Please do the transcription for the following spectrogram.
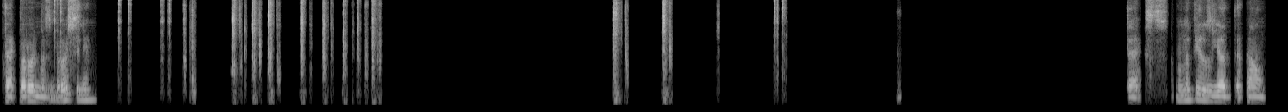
Так, пароль мы сбросили. Так, ну на первый взгляд аккаунт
